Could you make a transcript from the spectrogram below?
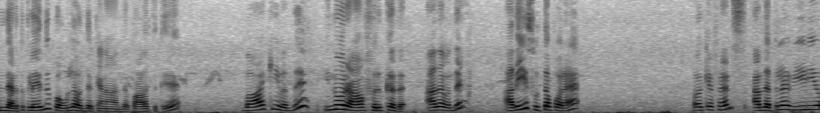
இந்த இடத்துக்குள்ளேருந்து இப்போ உள்ளே வந்திருக்கேன் நான் அந்த பாலத்துக்கு. பாக்கி வந்து இன்னொரு ஆஃப் இருக்குது. அதை வந்து அதையும் சுற்ற போகிறேன் ஓகே ஃப்ரெண்ட்ஸ் அந்த இடத்துல வீடியோ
